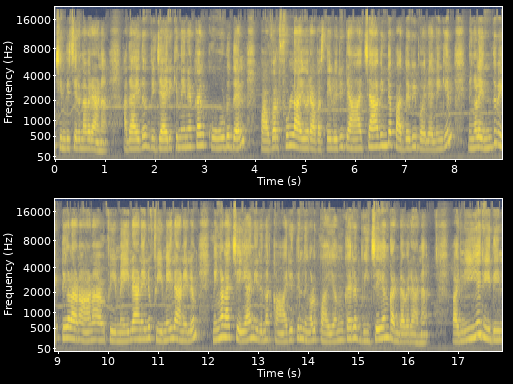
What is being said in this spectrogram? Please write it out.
ചിന്തിച്ചിരുന്നവരാണ്. അതായത് വിചാരിക്കുന്നതിനേക്കാൾ കൂടുതൽ പവർഫുള്ളായ ഒരു അവസ്ഥയിൽ ഒരു രാജാവിന്റെ പദവി പോലെ അല്ലെങ്കിൽ നിങ്ങൾ എന്ത് വ്യക്തികളാണോ ആണ് ഫീമെയിലാണേലും ഫീമെയിലാണേലും നിങ്ങൾ ആ ചെയ്യാനിരുന്ന കാര്യത്തിൽ നിങ്ങൾ ഭയങ്കര വിജയം കണ്ടവരാണ്. വലിയ രീതിയിൽ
